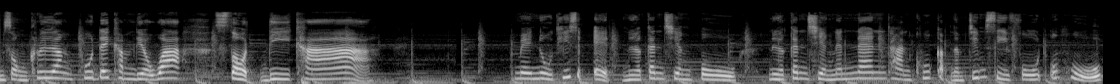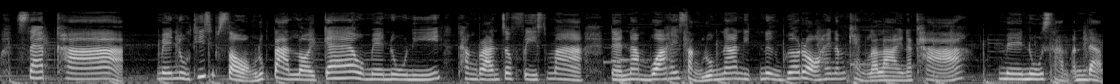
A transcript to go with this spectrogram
มทรงเครื่อง พูดได้คำเดียวว่า สดดีค่ะ เมนูที่ 11 เนื้อกันเชียงปู เนื้อกันเชียงแน่น ๆ ทานคู่กับน้ำจิ้มซีฟู้ดโอ้โหแซ่บค่ะเมนูที่ 12 ลูกตาลลอยแก้ว เมนูนี้ทางร้านจะฟรีซมา แนะนำว่าให้สั่งล่วงหน้านิดนึงเพื่อรอให้น้ำแข็งละลายนะคะ เมนู 3 อันดับ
